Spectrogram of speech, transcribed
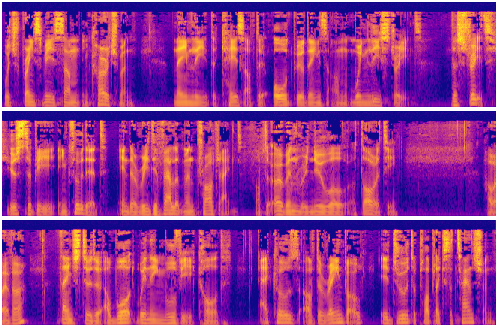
which brings me some encouragement, namely the case of the old buildings on Wing Lee Street. The street used to be included in the redevelopment project of the Urban Renewal Authority. However, thanks to the award winning movie called Echoes of the Rainbow, it drew the public's attention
